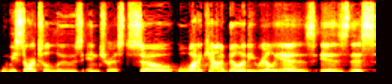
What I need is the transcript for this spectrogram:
we start to lose interest. So what accountability really is is this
